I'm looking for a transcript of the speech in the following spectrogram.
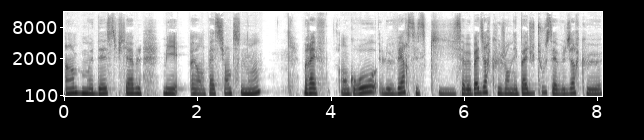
humble, modeste, fiable, mais en patiente, non. Bref, en gros, le vert, c'est ce qui. Ça veut pas dire que j'en ai pas du tout. Ça veut dire que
